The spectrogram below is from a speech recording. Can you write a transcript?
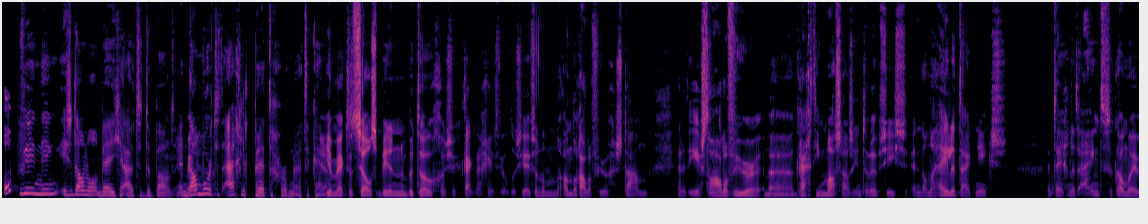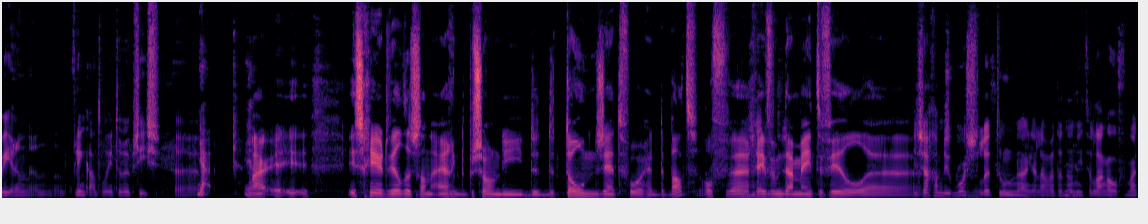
opwinding is dan wel een beetje uit het debat. En dan wordt het eigenlijk prettiger om naar te kijken. Je merkt het zelfs binnen een betoog. Als je kijkt naar Geert Wilders, die heeft er dan anderhalf uur gestaan. En het eerste half uur eh, Mhm. krijgt hij massa's interrupties. En dan een hele tijd niks. En tegen het eind komen er weer een, een, een flink aantal interrupties. Eh, Ja. Ja. Maar eh, is Geert Wilders dan eigenlijk de persoon die de, de toon zet voor het debat? Of eh geven we hem daarmee te veel... eh, Je zag hem nu worstelen toen, nou ja, laten we er dan Ja. niet te lang over. Maar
